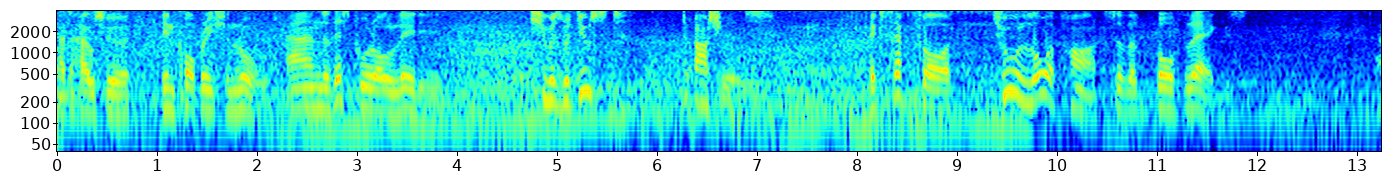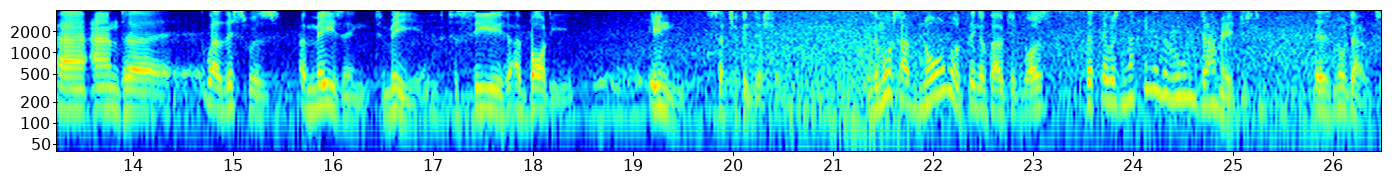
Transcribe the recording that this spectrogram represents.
at a house here in Corporation Road. And this poor old lady she was reduced to ashes, except for two lower parts of the, both legs. Uh, and, uh, well, this was amazing to me to see a body in such a condition. The most abnormal thing about it was that there was nothing in the room damaged. There's no doubt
